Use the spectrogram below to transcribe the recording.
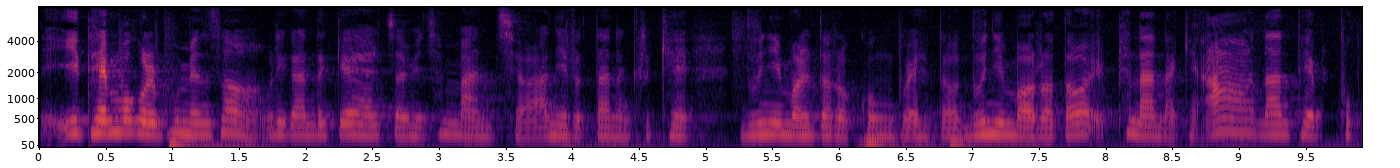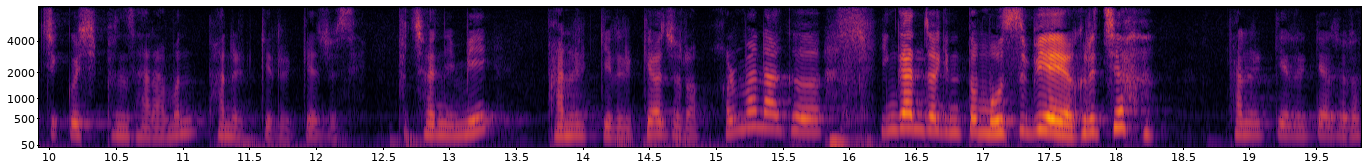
이 대목을 보면서 우리가 느껴야 할 점이 참 많죠. 아니로따는 그렇게 눈이 멀도록 공부해도 눈이 멀어도 편안하게 아 나한테 복 짓고 싶은 사람은 바늘길을 껴주세요. 부처님이 바늘길을 껴주러 얼마나 그 인간적인 또 모습이에요. 그렇죠? 바늘길을 껴주러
